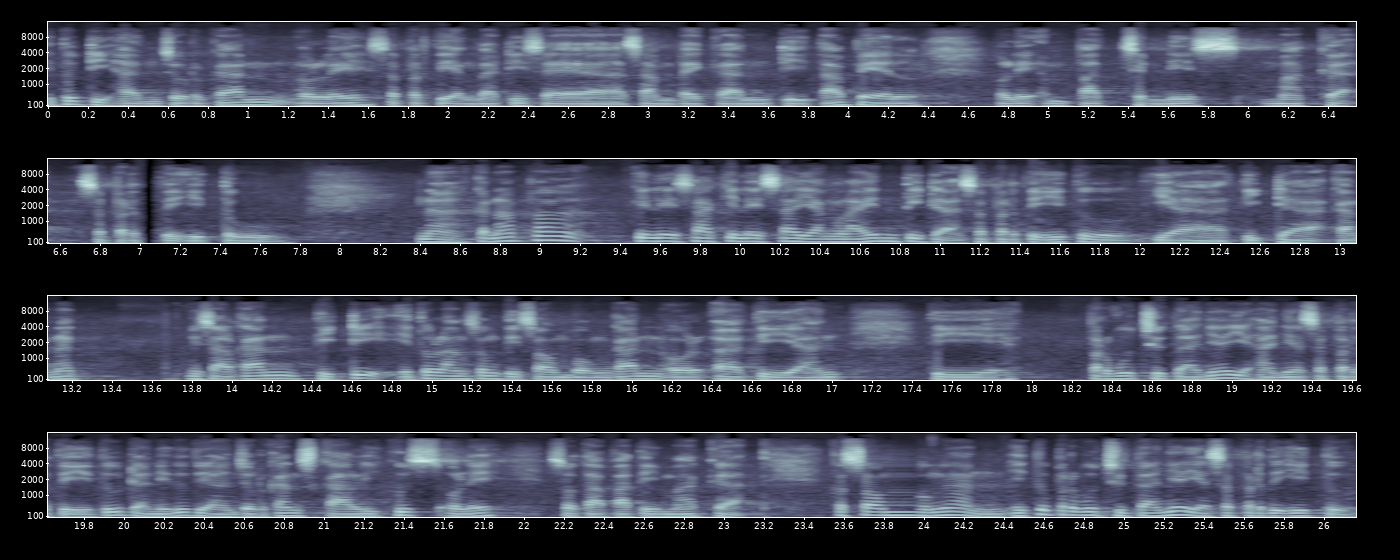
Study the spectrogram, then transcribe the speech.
itu dihancurkan oleh seperti yang tadi saya sampaikan di tabel oleh empat jenis maga seperti itu. Nah kenapa kilesa-kilesa yang lain tidak seperti itu? Ya tidak. Karena misalkan titik itu langsung disombongkan uh, di, di perwujudannya ya hanya seperti itu dan itu dihancurkan sekaligus oleh Sotapati Maga. Kesombongan itu perwujudannya ya seperti itu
